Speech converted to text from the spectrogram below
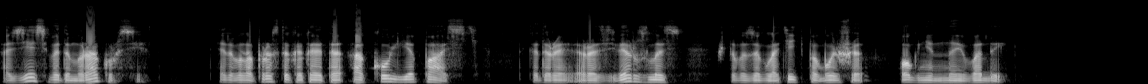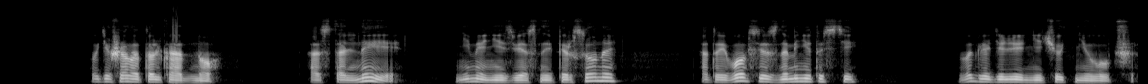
А здесь, в этом ракурсе, это была просто какая-то акулья пасть, которая разверзлась, чтобы заглотить побольше огненной воды. Утешало только одно. Остальные, не менее известные персоны, а то и вовсе знаменитости, выглядели ничуть не лучше.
